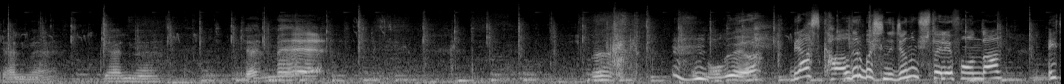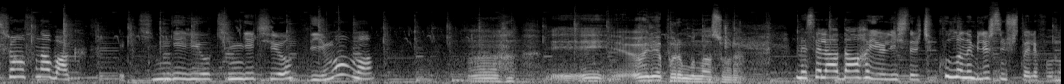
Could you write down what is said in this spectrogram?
Gelme, gelme, gelme. Hı? ne oluyor ya? Biraz kaldır başını canım şu telefondan. Etrafına bak. E, Kim geliyor, kim geçiyor değil mi ama? Aa, e, e, öyle yaparım bundan sonra. Mesela daha hayırlı işler için kullanabilirsin şu telefonu.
